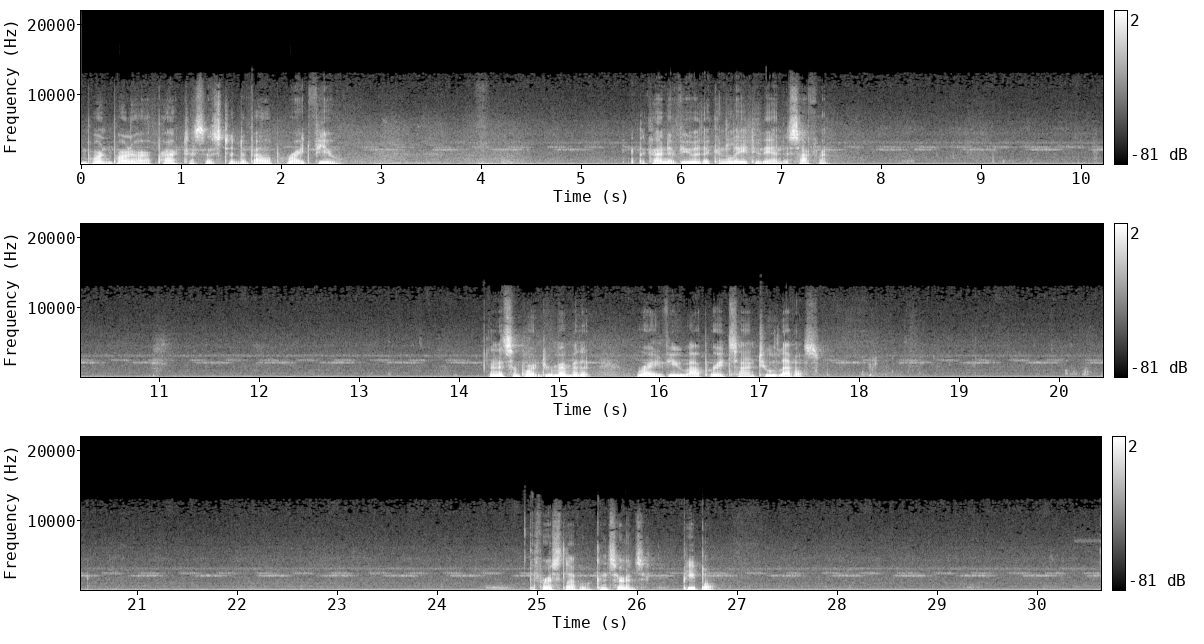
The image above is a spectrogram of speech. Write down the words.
important part of our practice is to develop right view, the kind of view that can lead to the end of suffering. And it's important to remember that right view operates on two levels. The first level concerns people,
